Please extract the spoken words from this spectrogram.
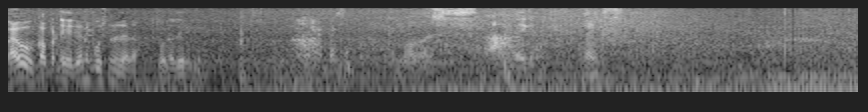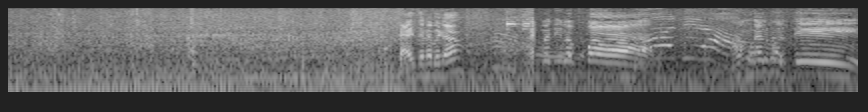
भाऊ कपडे ह्याच्याने पुस ना जरा. थोडं दे. बस. थँक्स जायचं ना बेटा? गणपती बाप्पा. मंगल मूर्ती.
